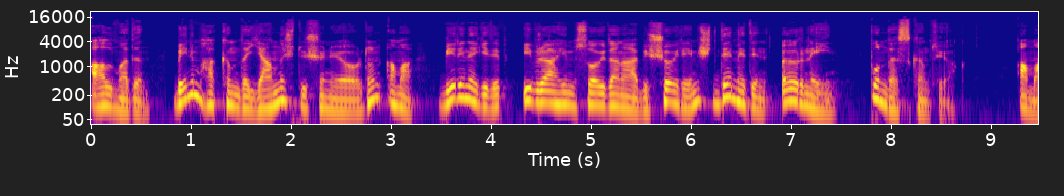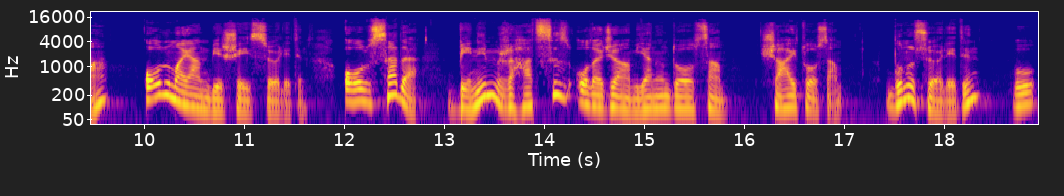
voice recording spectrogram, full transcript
almadın. Benim hakkımda yanlış düşünüyordun ama birine gidip İbrahim Soydan abi şöyleymiş demedin örneğin. Bunda sıkıntı yok. Ama olmayan bir şey söyledin. Olsa da benim rahatsız olacağım yanında olsam, şahit olsam bunu söyledin, bu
